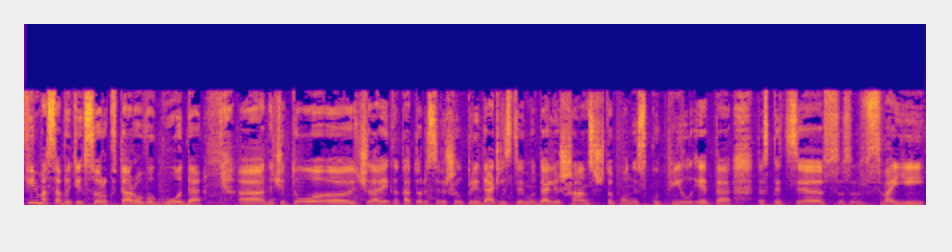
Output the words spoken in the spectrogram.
Фильм о событиях 42 года. Э, значит, то человека, который совершил предательство, ему дали шанс, чтобы он искупил это, так сказать, своей,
